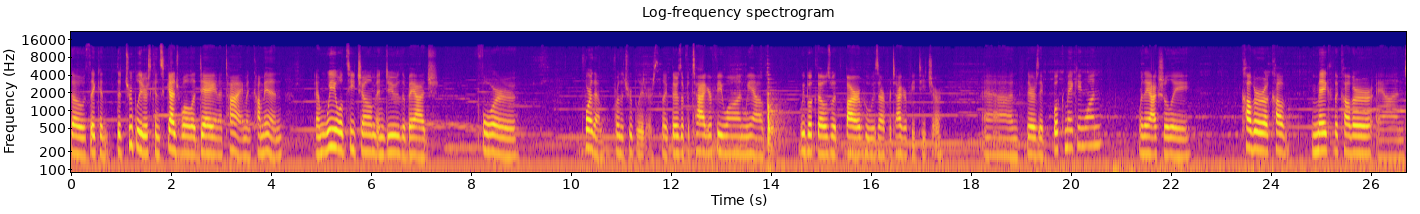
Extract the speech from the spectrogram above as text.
those. They can the troop leaders can schedule a day and a time and come in, and we will teach them and do the badge for for them for the troop leaders. Like there's a photography one. We have we book those with Barb, who is our photography teacher, and there's a bookmaking one where they actually cover a cover, make the cover and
